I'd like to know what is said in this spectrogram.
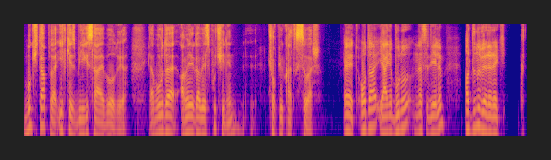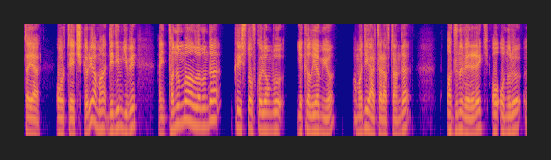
bu kitapla ilk kez bilgi sahibi oluyor. Ya burada Amerigo Vespucci'nin çok büyük katkısı var. Evet o da yani bunu nasıl diyelim adını vererek kıtaya ortaya çıkarıyor ama dediğim gibi hani tanınma anlamında Kristof Kolomb'u yakalayamıyor ama diğer taraftan da adını vererek o onuru e,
